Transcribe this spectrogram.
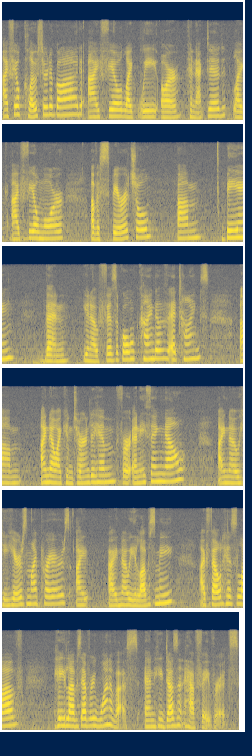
I feel closer to God. I feel like we are connected. Like I feel more of a spiritual um, being than, you know, physical kind of at times. Um, I know I can turn to Him for anything now. I know He hears my prayers. I, I know He loves me. I felt His love. He loves every one of us, and He doesn't have favorites.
